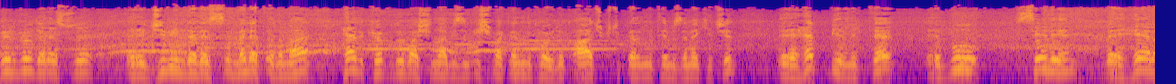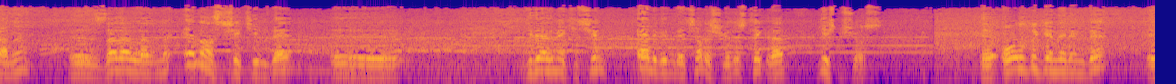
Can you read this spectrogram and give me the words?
Bülbül Deresi, e, Civil Deresi, Melet Irmağı her köprü başına bizim iş makinelerini koyduk. Ağaç kütüklerini temizlemek için. E, hep birlikte e, bu selin ve heyelanın e, zararlarını en az şekilde e, gidermek için el birliğiyle çalışıyoruz. Tekrar geçmiş olsun. E, Ordu genelinde e,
